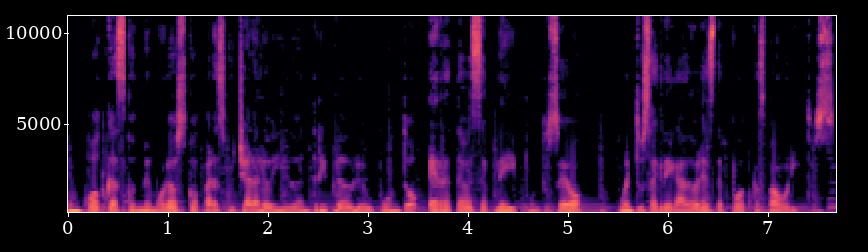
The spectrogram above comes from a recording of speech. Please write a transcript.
Un podcast con Memorosco para escuchar al oído en www.rtbcplay.co o en tus agregadores de podcast favoritos.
